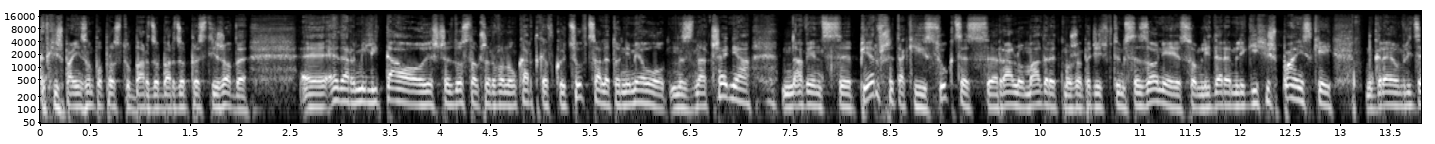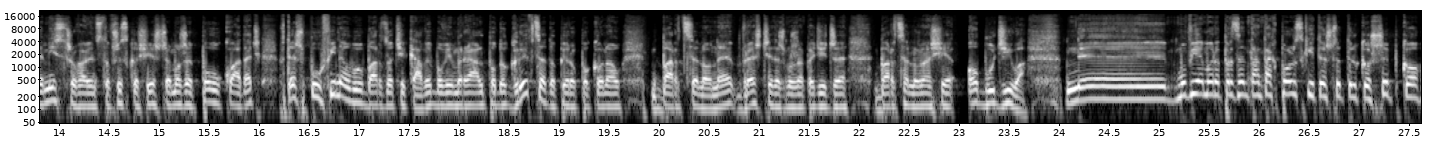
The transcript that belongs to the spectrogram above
w Hiszpanii są po prostu bardzo, bardzo prestiżowe. E, Edar Militao jeszcze dostał czerwoną kartkę w końcówce, ale to nie miało znaczenia, a więc pierwszy taki sukces Realu Madryt, można powiedzieć, w tym sezonie. Są liderem Ligi Hiszpańskiej, grają w Lidze Mistrzów, a więc to wszystko się jeszcze może poukładać. Też półfinał był bardzo ciekawy, bowiem Real po dogrywce dopiero pokonał Barcelonę. Wreszcie też można powiedzieć, że Barcelona się obudziła. E, Mówiłem o reprezentantach Polski, to jeszcze tylko szybko.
